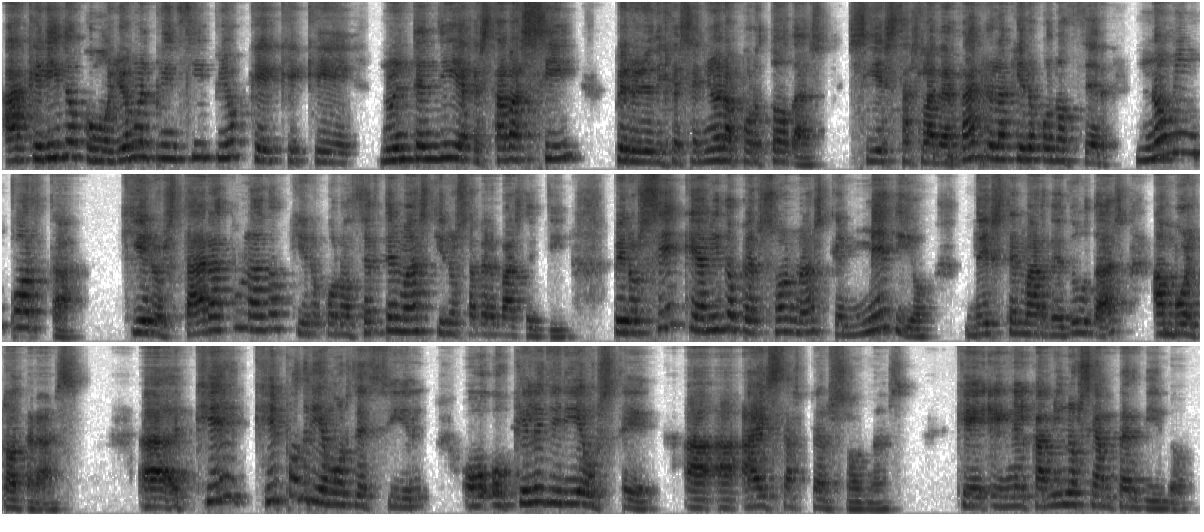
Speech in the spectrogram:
ha querido, como yo en el principio, que, no entendía que estaba así, pero yo dije, señora, por todas, si esta es la verdad, yo la quiero conocer. No me importa, quiero estar a tu lado, quiero conocerte más, quiero saber más de ti. Pero sé que ha habido personas que en medio de este mar de dudas han vuelto atrás. Ah, ¿qué, podríamos decir o, qué le diría usted a, a estas personas que en el camino se han perdido?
